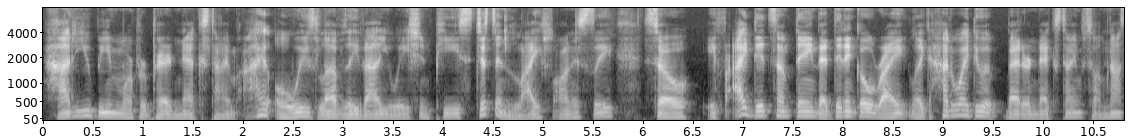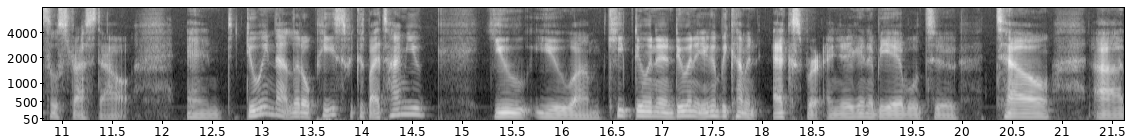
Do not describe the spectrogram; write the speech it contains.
how do you be more prepared next time? I always love the evaluation piece just in life honestly. So if i did something that didn't go right like how do i do it better next time so i'm not so stressed out? And doing that little piece because by the time you you you um, keep doing it and doing it you're gonna become an expert and you're gonna be able to tell uh,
